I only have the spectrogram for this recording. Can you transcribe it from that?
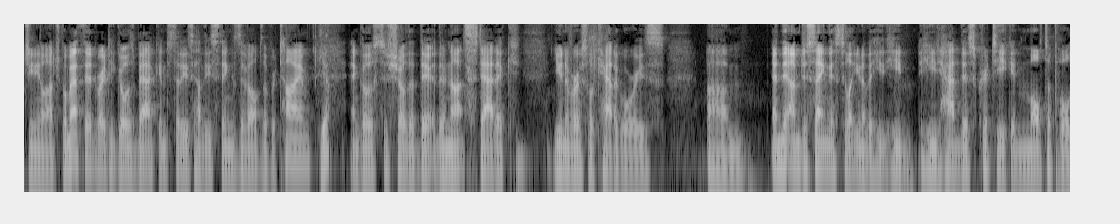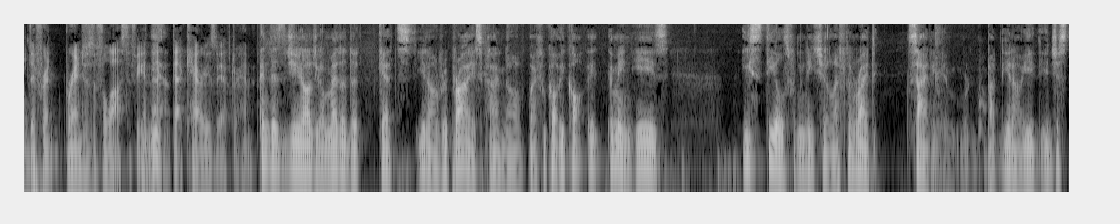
genealogical method right he goes back and studies how these things developed over time yeah and goes to show that they're, they're not static universal categories um, and I'm just saying this to let you know that he he he had this critique in multiple different branches of philosophy, and that, yeah. that carries after him. And this genealogical method that gets you know reprised kind of by Foucault. He call, I mean, he's he steals from Nietzsche left and right, citing him. But you know, he, he just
